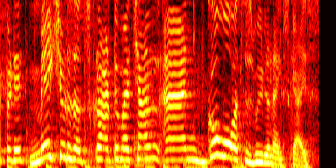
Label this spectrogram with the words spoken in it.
If you did, make sure to subscribe to my channel and go watch this video next, guys.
